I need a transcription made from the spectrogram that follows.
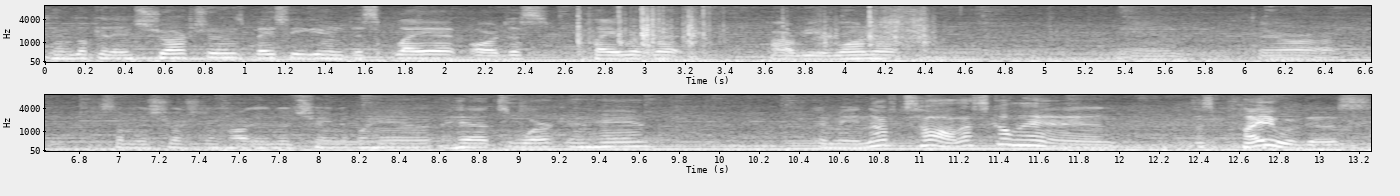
can look at the instructions. Basically, you can display it or just play with it however you want it. And there are some instructions on how the interchangeable hand, heads work in hand. I mean, enough talk. Let's go ahead and just play with this.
